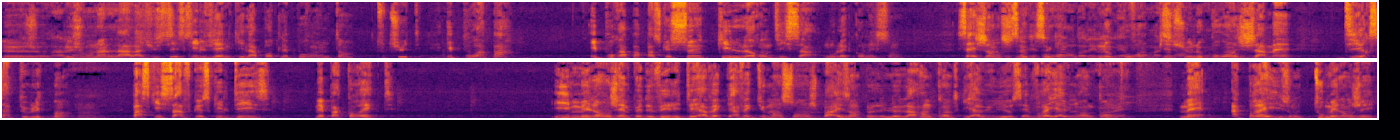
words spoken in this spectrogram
le, journal, là, la justice, qu'ils viennent, qu'ils apportent les pauvres en même temps, tout de suite. Il ne pourra pas. Il ne pourra pas parce que ceux qui leur ont dit ça, nous les connaissons. Ces gens ne pourront, bien sûr, ne pourront jamais dire ça publiquement. Hmm. Parce qu'ils savent que ce qu'ils disent n'est pas correct il mélange un peu de vérité avec, avec du mensonge. Par exemple, la rencontre qui a eu lieu, c'est vrai, il y a eu une rencontre. Mais après, ils ont tout mélangé.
